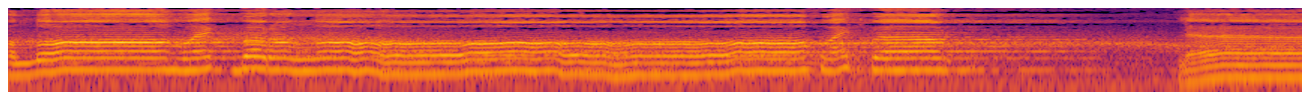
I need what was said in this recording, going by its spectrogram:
Allahu akbar Allahu akbar. La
